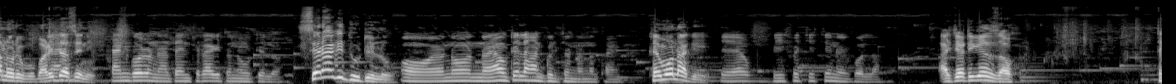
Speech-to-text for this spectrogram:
আনো রেবো বাড়িতে আসেনি? টাইম করো না টাইম ছেড়ে আগে তো না হোটেল সেরা কি তুটিলো ও নো নয়া হোটেল এখন খুলছো না না টাইম কেমন আগে এ বিশ পঁচিশ দিন হয়ে বললাম আচ্ছা ঠিক আছে যাও। তা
